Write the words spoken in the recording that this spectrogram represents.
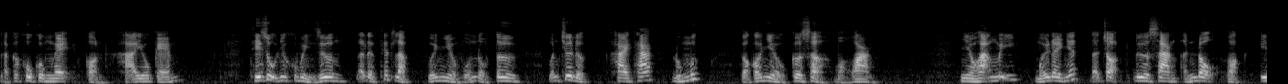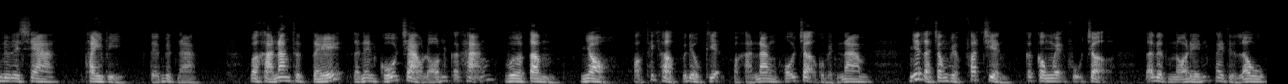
là các khu công nghệ còn khá yếu kém. Thí dụ như khu Bình Dương đã được thiết lập với nhiều vốn đầu tư vẫn chưa được khai thác đúng mức và có nhiều cơ sở bỏ hoang. nhiều hãng Mỹ mới đây nhất đã chọn đưa sang Ấn Độ hoặc Indonesia thay vì đến Việt Nam. Và khả năng thực tế là nên cố chào đón các hãng vừa tầm, nhỏ hoặc thích hợp với điều kiện và khả năng hỗ trợ của Việt Nam, nhất là trong việc phát triển các công nghệ phụ trợ đã được nói đến ngay từ lâu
